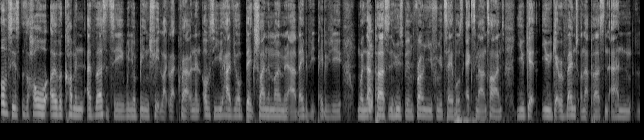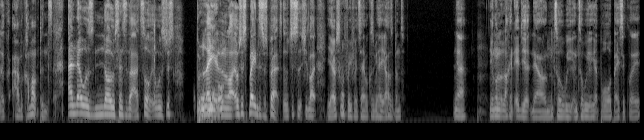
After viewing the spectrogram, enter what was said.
obviously it's the whole overcoming adversity when you're being treated like that crap, and then obviously you have your big shining moment at a pay per view, pay per view when that mm. person who's been throwing you through the tables x amount of times, you get you get revenge on that person and look, have a comeuppance, and there was no sense of that at all. It was just blatant, like it was just blatant disrespect. It was just literally like, yeah, we're just gonna free for a table because we hate your husband. Yeah. You're gonna look like an idiot now until we until we get bored, basically.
